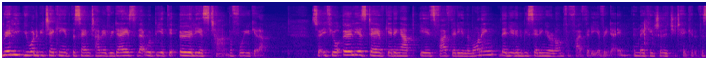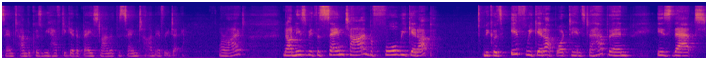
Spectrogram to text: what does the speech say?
really you want to be taking it at the same time every day, so that would be at the earliest time before you get up. So if your earliest day of getting up is 5:30 in the morning, then you're going to be setting your alarm for 5:30 every day and making sure that you take it at the same time because we have to get a baseline at the same time every day. All right? Now it needs to be at the same time before we get up because if we get up, what tends to happen is that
